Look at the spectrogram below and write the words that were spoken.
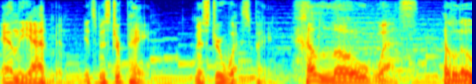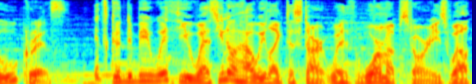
and the admin. It's Mr. Payne, Mr. Wes Payne. Hello, Wes. Hello, Chris. It's good to be with you, Wes. You know how we like to start with warm up stories. Well,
